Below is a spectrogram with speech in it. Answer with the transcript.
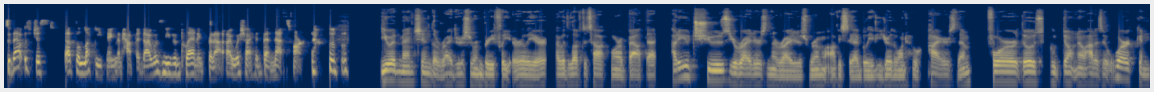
So that was just, that's a lucky thing that happened. I wasn't even planning for that. I wish I had been that smart. you had mentioned the writer's room briefly earlier. I would love to talk more about that. How do you choose your writers in the writer's room? Obviously, I believe you're the one who hires them. For those who don't know, how does it work and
